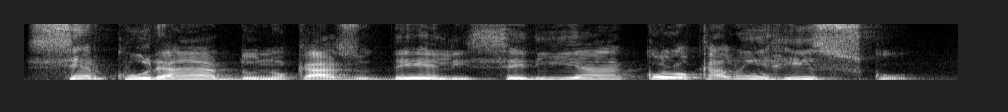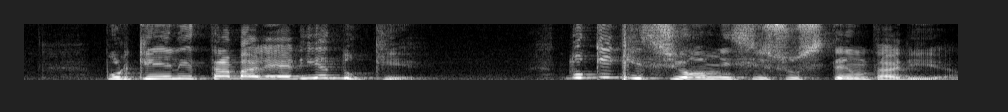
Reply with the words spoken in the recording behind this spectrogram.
Ser curado, no caso dele, seria colocá-lo em risco, porque ele trabalharia do quê? Do que, que esse homem se sustentaria?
